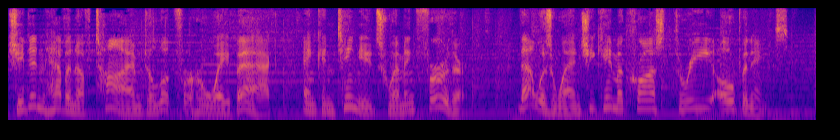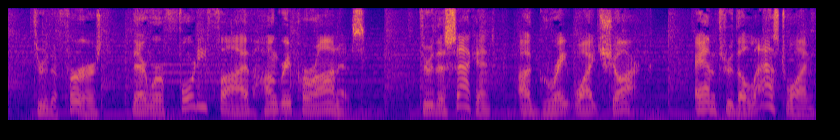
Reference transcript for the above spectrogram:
She didn't have enough time to look for her way back and continued swimming further. That was when she came across three openings. Through the first, there were 45 hungry piranhas. Through the second, a great white shark. And through the last one,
